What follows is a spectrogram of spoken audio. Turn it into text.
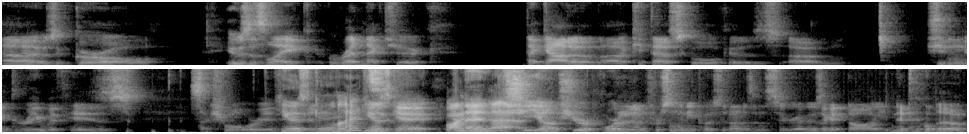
uh, it was a girl. It was this like redneck chick that got him uh, kicked out of school because um, she didn't agree with his sexual orientation. He was gay. What? He was gay. Well, I and knew then that. she um she reported him for something he posted on his Instagram. It was like a dog eating a dildo.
